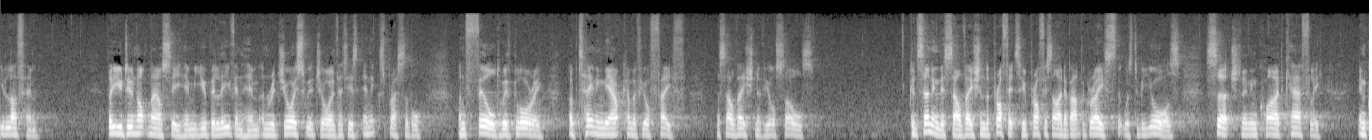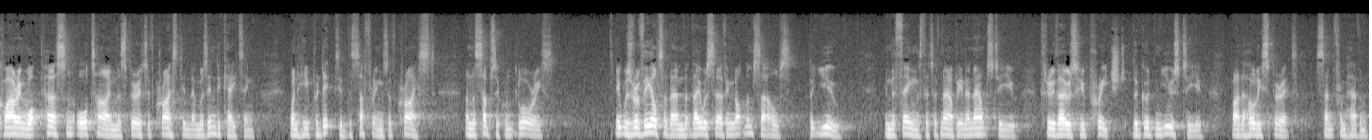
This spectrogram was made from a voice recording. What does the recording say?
you love him. Though you do not now see him, you believe in him and rejoice with joy that is inexpressible and filled with glory, obtaining the outcome of your faith, the salvation of your souls. Concerning this salvation, the prophets who prophesied about the grace that was to be yours searched and inquired carefully, inquiring what person or time the Spirit of Christ in them was indicating when he predicted the sufferings of Christ and the subsequent glories. It was revealed to them that they were serving not themselves, but you, in the things that have now been announced to you through those who preached the good news to you by the Holy Spirit sent from heaven,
